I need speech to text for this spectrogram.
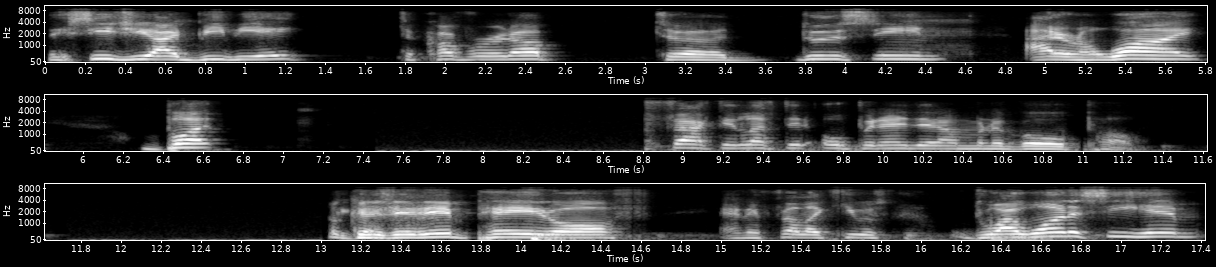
They CGI'd BB-8 to cover it up to do the scene. I don't know why, but the fact they left it open ended, I'm gonna go Poe because they didn't pay it off, and it felt like he was. Do I want to see him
